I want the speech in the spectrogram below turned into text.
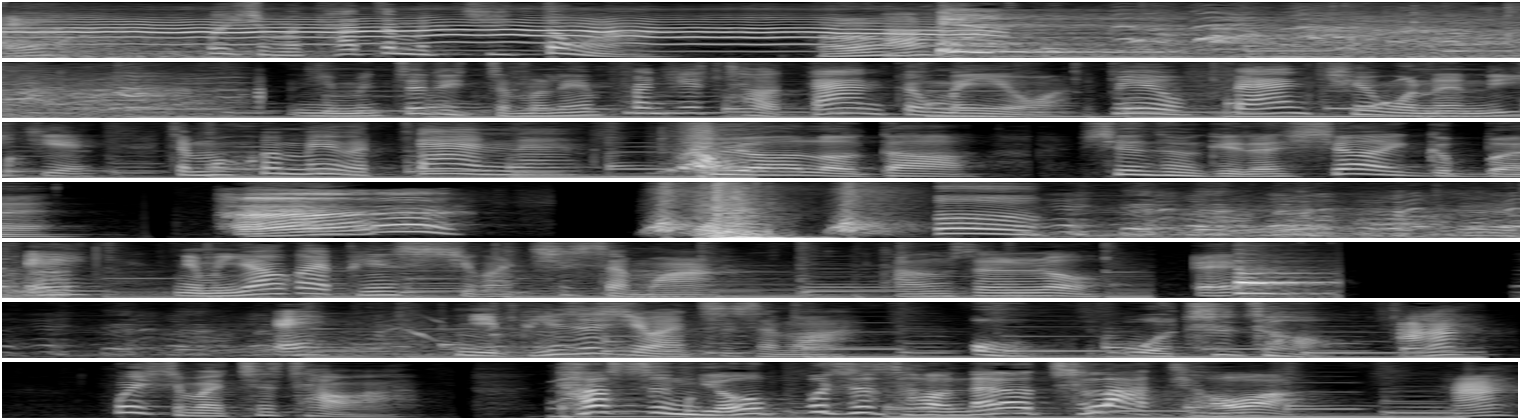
哎，为什么他这么激动啊？啊？你们这里怎么连番茄炒蛋都没有啊？没有番茄我能理解，怎么会没有蛋呢？对啊，老大，现场给他下一个呗。啊？嗯。哎，你们妖怪平时喜欢吃什么啊？唐僧肉。哎，哎，你平时喜欢吃什么？哦，我吃草啊？为什么吃草啊？他是牛，不吃草，难道吃辣条啊？啊？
